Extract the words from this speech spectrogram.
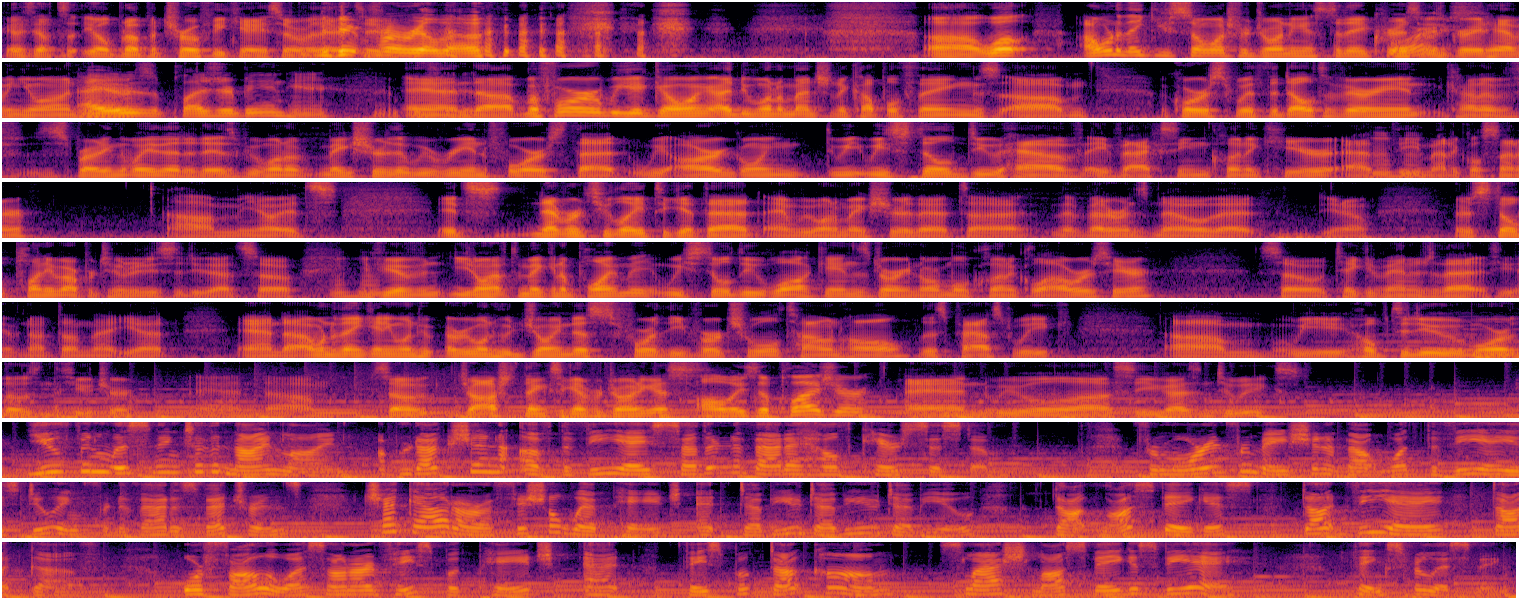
you, have to, you open up a trophy case over there too. For real though. Uh, well, I want to thank you so much for joining us today, Chris. It was great having you on here. It was a pleasure being here. And uh, before we get going, I do want to mention a couple things. Um, of course, with the Delta variant kind of spreading the way that it is, we want to make sure that we reinforce that we are going. We, we still do have a vaccine clinic here at mm-hmm. the medical center. Um, you know, it's it's never too late to get that, and we want to make sure that uh, that veterans know that you know there's still plenty of opportunities to do that. So mm-hmm. if you haven't, you don't have to make an appointment. We still do walk-ins during normal clinical hours here. So take advantage of that if you have not done that yet. And uh, I want to thank anyone, who, everyone who joined us for the virtual town hall this past week. Um, we hope to do more of those in the future. And um, so, Josh, thanks again for joining us. Always a pleasure. And we will uh, see you guys in two weeks. You've been listening to The Nine Line, a production of the VA Southern Nevada Healthcare System. For more information about what the VA is doing for Nevada's veterans, check out our official webpage at www.lasvegas.va.gov or follow us on our Facebook page at facebook.com slash Las Vegas VA. Thanks for listening.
